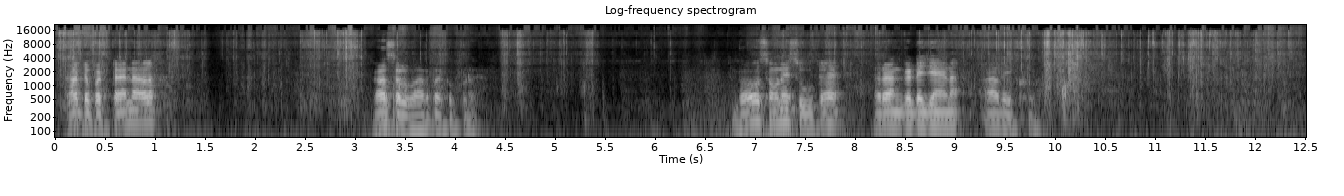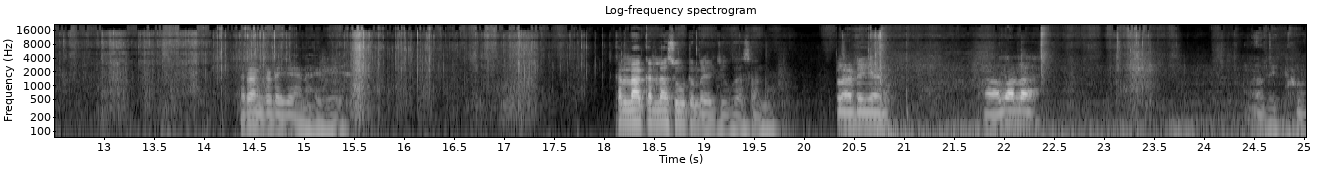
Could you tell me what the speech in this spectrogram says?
ਆ ਦੁਪੱਟਾ ਨਾਲ ਆ ਸਲਵਾਰ ਦਾ ਕੱਪੜਾ। ਬਹੁਤ ਸੋਹਣੇ ਸੂਟ ਹੈ, ਰੰਗ ਡਿਜ਼ਾਈਨ ਆ ਦੇਖੋ। ਰੰਗ ਡਿਜ਼ਾਈਨ ਹੈਗੇ ਕੱਲਾ ਕੱਲਾ ਸੂਟ ਮਿਲ ਜੂਗਾ ਸਾਨੂੰ। ਕੱਲਾ ਡਿਜ਼ਾਈਨ ਆਹ ਵਾਲਾ। ਆ ਦੇਖੋ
